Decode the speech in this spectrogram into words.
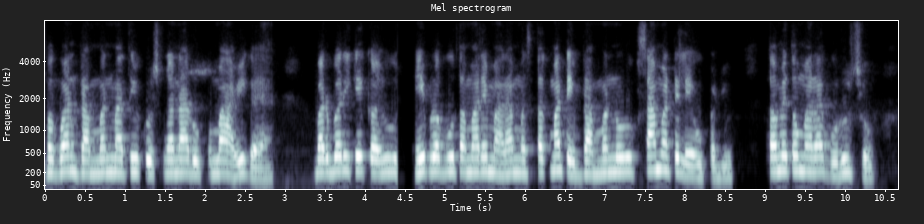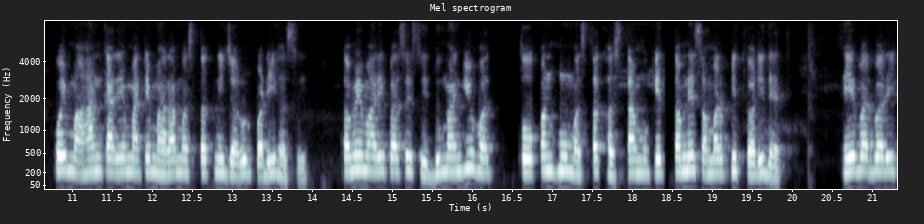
ભગવાન બ્રાહ્મણમાંથી કૃષ્ણના રૂપમાં આવી ગયા. બર્બરિકે કહ્યું, હે પ્રભુ, તમારે મારા મસ્તક માટે બ્રાહ્મણનું રૂપ શા માટે લેવું પડ્યું? તમે તો મારા ગુરુ છો. કોઈ મહાન કાર્ય માટે મારા મસ્તકની જરૂર પડી હશે. તમે મારી પાસે સીધું માંગ્યું હોત, તો પણ હું મસ્તક હસતા મૂકે તમને સમર્પિત કરી દેત. હે બર્બરિક,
